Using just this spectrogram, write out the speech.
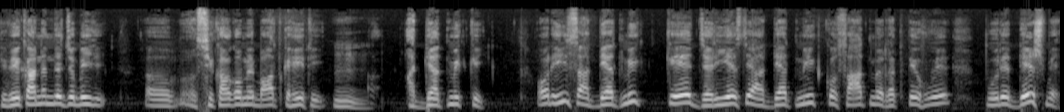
विवेकानंद ने जो भी शिकागो में बात कही थी आध्यात्मिक की और इस आध्यात्मिक के ज़रिए से आध्यात्मिक को साथ में रखते हुए पूरे देश में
